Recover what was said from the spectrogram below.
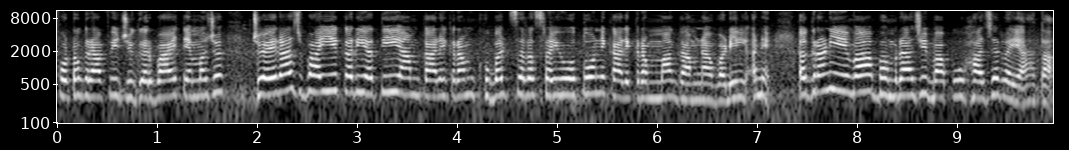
ફોટોગ્રાફી જીગરભાઈ તેમજ જયરાજભાઈએ કરી હતી. આમ કાર્યક્રમ ખૂબ જ સરસ રહ્યો હતો અને કાર્યક્રમમાં ગામના વડીલ અને અગ્રણી એવા ભમરાજી બાપુ હાજર રહ્યા હતા.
